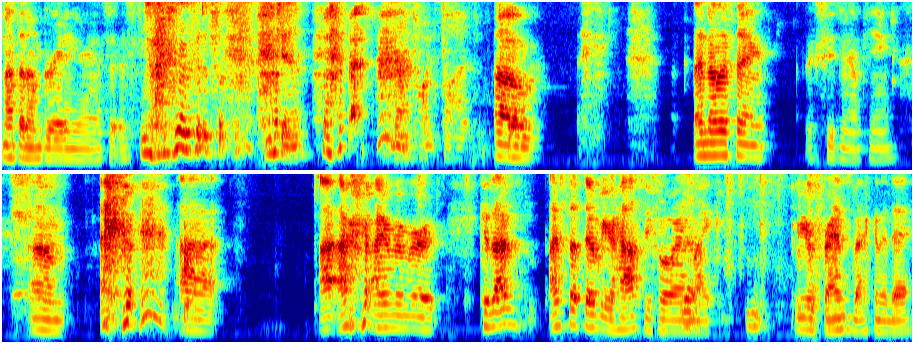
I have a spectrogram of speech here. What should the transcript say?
not that I'm grading your answers. you can. 9.5. Um, another thing, excuse me, I'm peeing. Um, uh, I, I, I remember because I've I've slept over your house before and Yeah. like we were friends back in the day,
